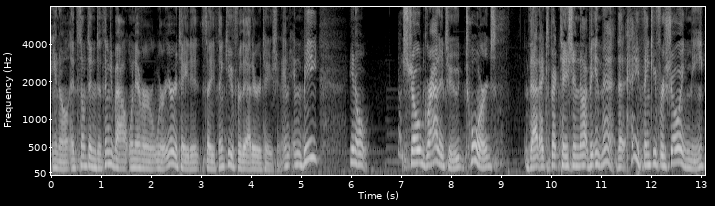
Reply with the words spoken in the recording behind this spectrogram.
you know, it's something to think about whenever we're irritated. Say thank you for that irritation, and and be, you know, show gratitude towards that expectation not being met. That hey, thank you for showing me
